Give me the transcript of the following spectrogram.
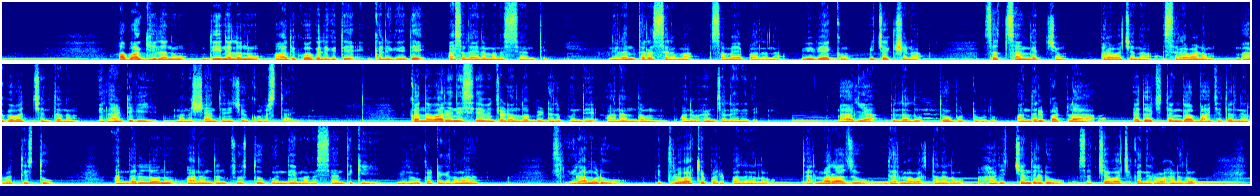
అభాగ్యులను దీనులను ఆదుకోగలిగితే కలిగేదే అసలైన మనశ్శాంతి. నిరంతర శ్రమ సమయపాలన వివేకం విచక్షణ సత్సాంగత్యం ప్రవచన శ్రవణం భగవత్ చింతనం ఇలాంటివి మనశ్శాంతిని చేకూరుస్తాయి. కన్నవారిని సేవించడంలో బిడ్డలు పొందే ఆనందం అనుభవించలేనిది. భార్య పిల్లలు తోబుట్టువులు అందరి పట్ల యథోచితంగా బాధ్యతలు నిర్వర్తిస్తూ అందరిలోనూ ఆనందం చూస్తూ పొందే మనశ్శాంతికి విలువ కట్టగలమా? శ్రీరాముడు పితృవాక్య పరిపాలనలో ధర్మరాజు ధర్మవర్తనలో హరిశ్చంద్రుడు సత్యవాచక నిర్వహణలో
